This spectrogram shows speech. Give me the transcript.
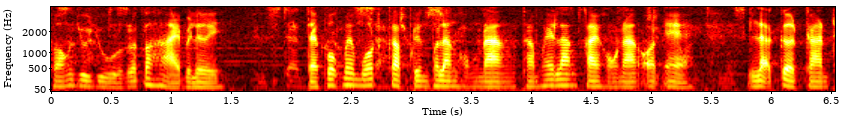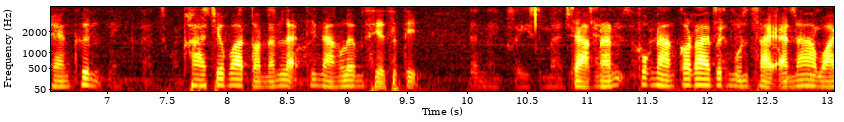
ท้อง inside อยู่ her ๆแล้วก็หายไปเลย Instead, the แต่พวกแม่มด Crows กลับ sapped ดึง her พลังของ strength. นางทำให้ร่างกายของนางอ่อนแอ Tried to miscarry. และเกิดการแท้งขึ้น I think that's when ข้า she เชื่อว่า started ตอนนั้นแหละที่นางเริ่มเสียสติ จากนั้นพวกนางก็ไล่เวทมนต์ใส่แอนนาไว้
